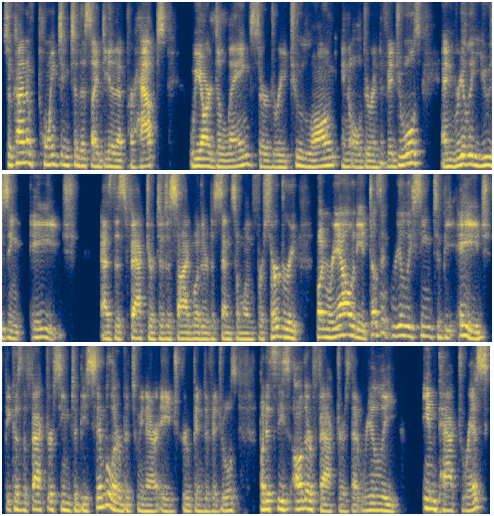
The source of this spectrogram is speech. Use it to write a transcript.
So, kind of pointing to this idea that perhaps we are delaying surgery too long in older individuals and really using age as this factor to decide whether to send someone for surgery. But in reality, it doesn't really seem to be age because the factors seem to be similar between our age group individuals, but it's these other factors that really impact risk.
